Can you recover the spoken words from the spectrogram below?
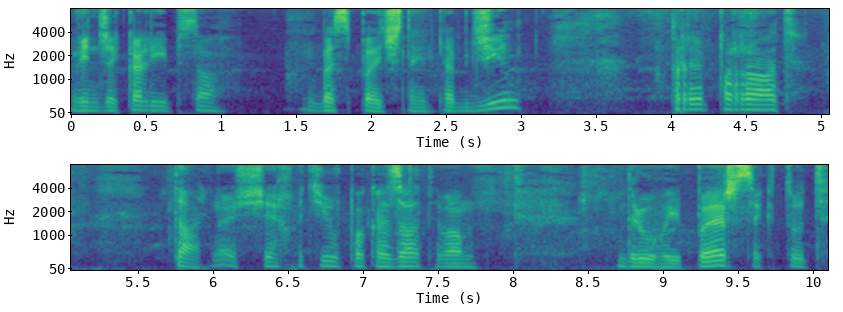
він же каліпсо, безпечний для бджіл препарат. Так, ну і ще хотів показати вам другий персик. Тут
